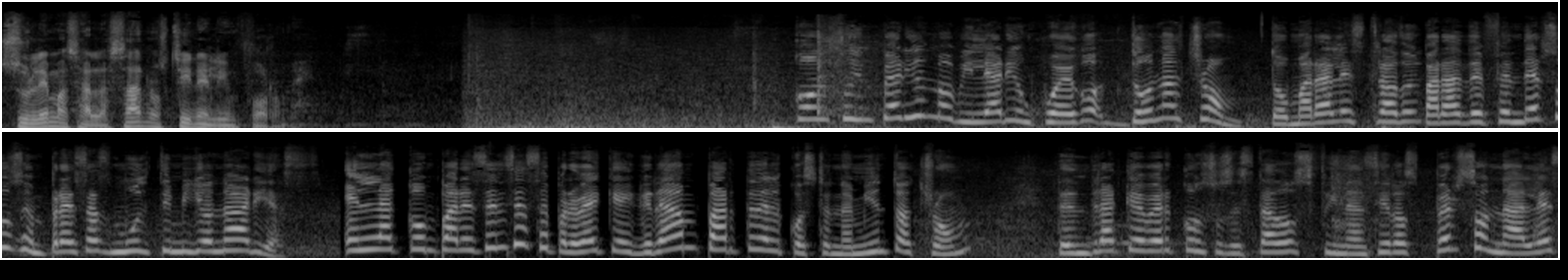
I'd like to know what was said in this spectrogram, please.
Zulema Salazar nos tiene el informe. Con su imperio inmobiliario en juego, Donald Trump tomará el estrado para defender sus empresas multimillonarias. En la comparecencia se prevé que gran parte del cuestionamiento a Trump tendrá que ver con sus estados financieros personales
